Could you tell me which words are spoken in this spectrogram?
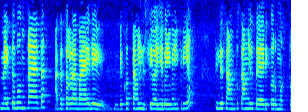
नाही तर मग काय आता? आता सगळ्या बायाले देखत चांगली दिसली बाई माई प्रिया. तिला सांगतो चांगली तयारी कर मस्त.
